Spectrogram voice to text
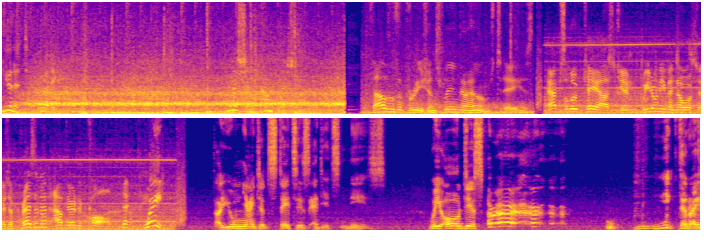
Unit ready. Mission accomplished. Thousands of Parisians fleeing their homes today as Absolute chaos, Jim. We don't even know if there's a president out there to call. Wait! The United States is at its knees. We owe this er, er, er, victory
